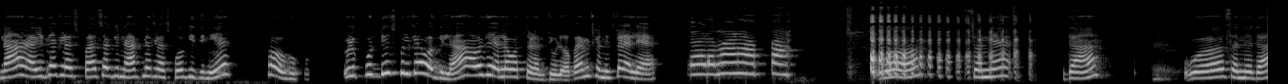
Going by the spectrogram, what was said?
ನಾನು ಐದನೇ ಕ್ಲಾಸ್ ಪಾಸ್ ಆಗಿ ನಾಲ್ಕನೇ ಕ್ಲಾಸ್ ಹೋಗಿದ್ದೀನಿ. ಹೋಗು ಇವಳು ಪುಡ್ಡಿ ಸ್ಕೂಲ್ಗೆ ಹೋಗಿಲ್ಲ ಅವಾಗ ಎಲ್ಲ ಓದ್ತಾಳೆ ಅಂತ ಇವಳು ಪರ್ಮಿಷನ್ ನಿಂತ್ಕೊಳ್ಳಲೆ ಓ ಸೊನ್ನೆ ದಾ ಓ ಸೊನ್ನೆ ದಾ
